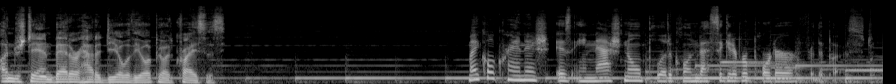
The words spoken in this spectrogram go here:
understand better how to deal with the opioid crisis. Michael Kranish is a national political investigative reporter for The Post.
